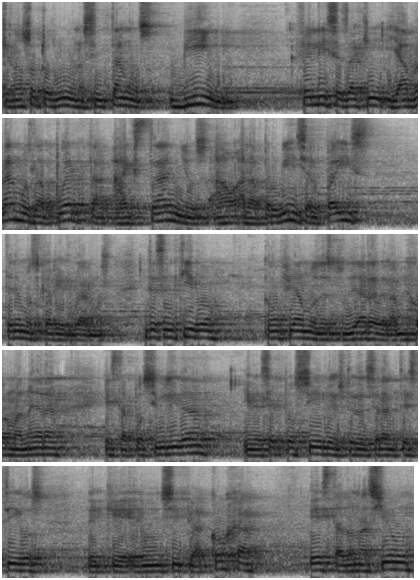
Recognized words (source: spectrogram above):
que nosotros mismos nos sintamos bien felices aquí y abramos la puerta a extraños, a, la provincia, al país, tenemos que arriesgarnos. En ese sentido, confiamos de estudiar de la mejor manera esta posibilidad y de ser posible, ustedes serán testigos de que el municipio acoja esta donación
